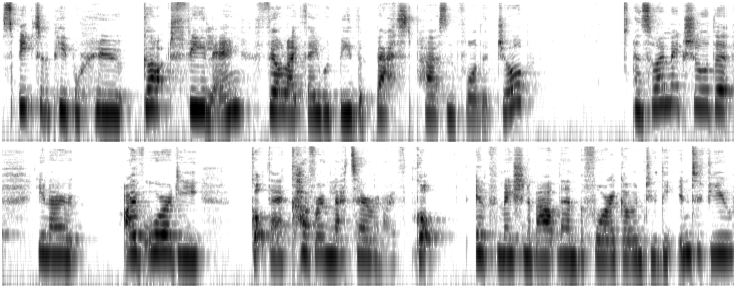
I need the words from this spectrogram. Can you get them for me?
speak to the people who, gut feeling, feel like they would be the best person for the job. And so I make sure that, you know, I've already got their covering letter and I've got information about them before I go and do the interview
